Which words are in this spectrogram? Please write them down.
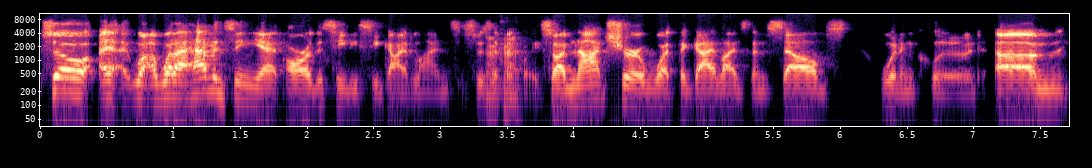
So, I, what I haven't seen yet are the CDC guidelines specifically. Okay. So, I'm not sure what the guidelines themselves would include. Um,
